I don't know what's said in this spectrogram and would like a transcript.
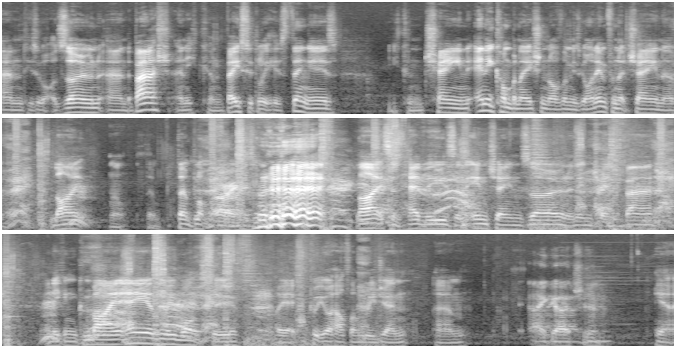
and he's got a zone and a bash, and he can basically, his thing is, you can chain any combination of them. He's got an infinite chain of light, no, don't, don't block me. Lights and heavies, an in-chain zone, an in-chain bash, and he can combine any of them he wants to. Oh yeah, if you put your health on regen, um, I got you. yeah,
